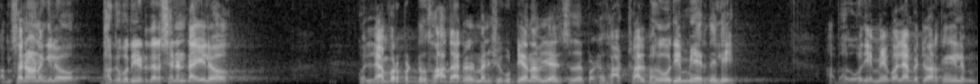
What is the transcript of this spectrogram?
കംസനാണെങ്കിലോ ഭഗവതിയുടെ ദർശനം ഉണ്ടായില്ലോ കൊല്ലാൻ പുറപ്പെട്ടത് സാധാരണ ഒരു മനുഷ്യക്കുട്ടിയാണെന്നാണ് വിചാരിച്ചത്. പക്ഷേ സാക്ഷാൽ ഭഗവതിയമ്മയായിരുന്നില്ലേ? ആ ഭഗവതിയമ്മയെ കൊല്ലാൻ പറ്റും ആർക്കെങ്കിലും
